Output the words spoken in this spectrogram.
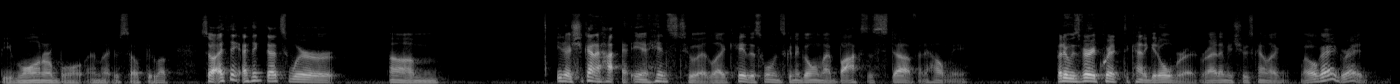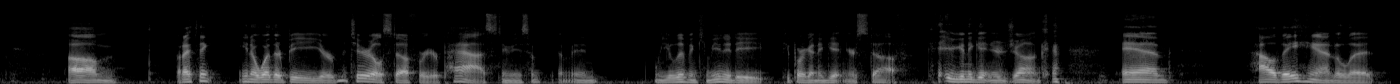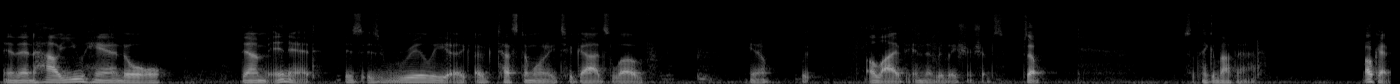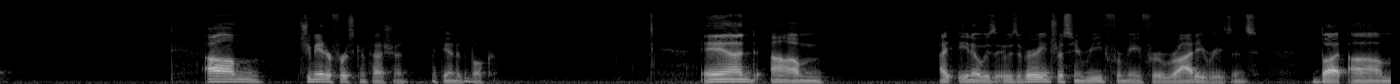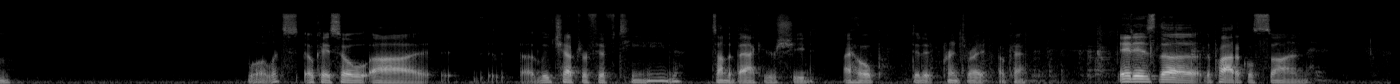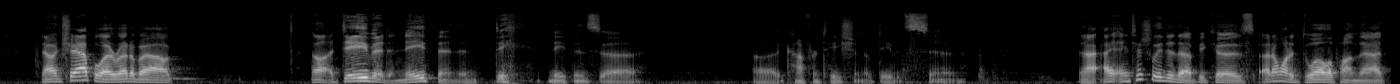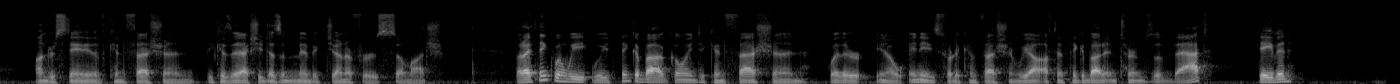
be vulnerable and let yourself be loved. So I think, I think that's where um, you know, she kind of you know, hints to it, like, hey, this woman's going to go in my box of stuff and help me. But it was very quick to kind of get over it, right? I mean, she was kind of like, okay, great. Um, but I think, you know, whether it be your material stuff or your past, I mean, some, I mean when you live in community, people are going to get in your stuff. You're going to get in your junk. and how they handle it and then how you handle them in it is, is really a, a testimony to God's love you know, alive in the relationships. So, so think about that. Okay. Um, she made her first confession at the end of the book, and um, I, you know, it was it was a very interesting read for me for a variety of reasons, but um, well, let's okay. So uh, uh, Luke chapter fifteen. It's on the back of your sheet. I hope. Did it print right? Okay. It is the, the prodigal son. Now, in chapel, I read about uh, David and Nathan and Nathan's uh, uh, confrontation of David's sin. And I, I intentionally did that because I don't want to dwell upon that understanding of confession because it actually doesn't mimic Jennifer's so much. But I think when we, we think about going to confession, whether, you know, any sort of confession, we often think about it in terms of that. David,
